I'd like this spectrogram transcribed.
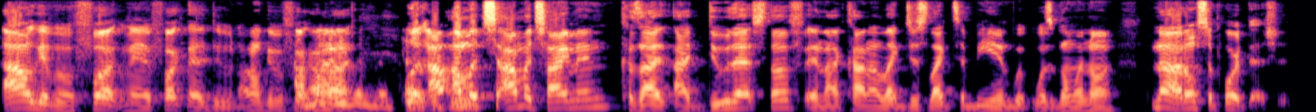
I don't give a fuck, man. Fuck that dude. I don't give a fuck. I'm, I'm, not, not. even the type Look, I, I'm a I'm a chime in because I I do that stuff and I kind of like just like to be in with what's going on. No, I don't support that shit,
